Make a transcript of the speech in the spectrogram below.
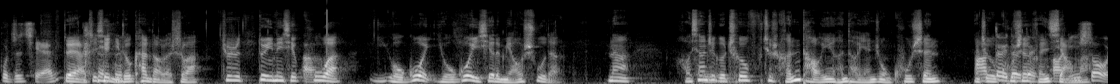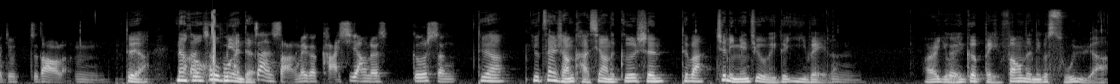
不值钱，对啊，这些你都看到了是吧？就是对那些哭啊，有过有过一些的描述的。那好像这个车夫就是很讨厌很讨厌这种哭声，那这个哭声很响嘛。一说我就知道了，嗯，对啊。那和后面的赞赏那个卡西昂的歌声，对啊，又赞赏卡西昂的歌声，对吧？这里面就有一个意味了。嗯，而有一个北方的那个俗语啊，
